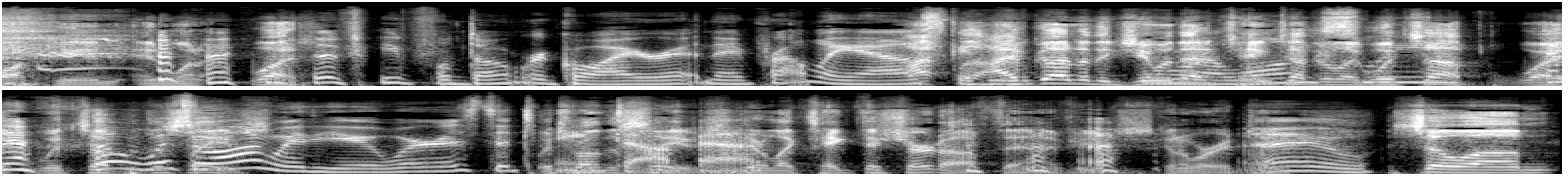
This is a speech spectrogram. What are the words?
walk in. And when, what? The people don't require it, and they probably ask. I, I've gone to the gym without a tank top. They're like, "What's up? I know. what's up with What's wrong with you? Where is the tank What's wrong with the top sleeves? at? They're like, take the shirt off then if you're just going to wear it. Oh. So um,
